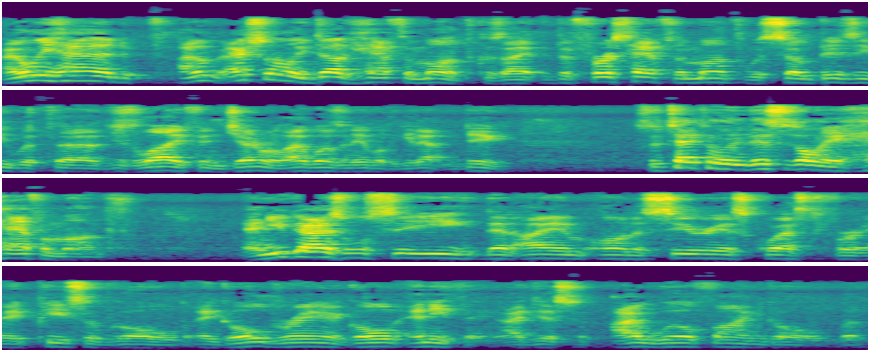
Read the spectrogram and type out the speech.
I only had, I actually only dug half the month because I the first half of the month was so busy with uh, just life in general, I wasn't able to get out and dig. So technically, this is only half a month, and you guys will see that I am on a serious quest for a piece of gold, a gold ring, a gold anything. I just, I will find gold, but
